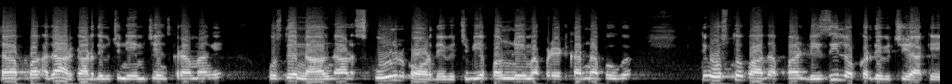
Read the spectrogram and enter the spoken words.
ਤਾਂ ਆਪਾਂ ਆਧਾਰ ਕਾਰਡ ਦੇ ਵਿੱਚ ਨੇਮ ਚੇਂਜ ਕਰਾਵਾਂਗੇ। ਉਸ ਦੇ ਨਾਲ ਨਾਲ ਸਕੂਲ ਰਿਕਾਰਡ ਦੇ ਵਿੱਚ ਵੀ ਆਪਾਂ ਨੂੰ ਨੇਮ ਅਪਡੇਟ ਕਰਨਾ ਪਊਗਾ। ਤੇ ਉਸ ਤੋਂ ਬਾਅਦ ਆਪਾਂ ਡੀਜ਼ੀ ਲੋਕਰ ਦੇ ਵਿੱਚ ਜਾ ਕੇ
